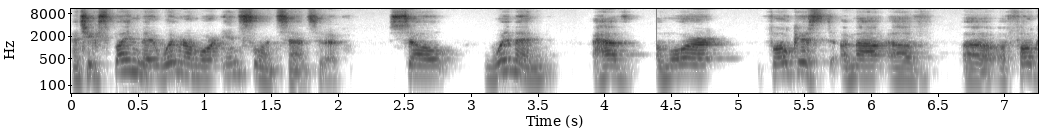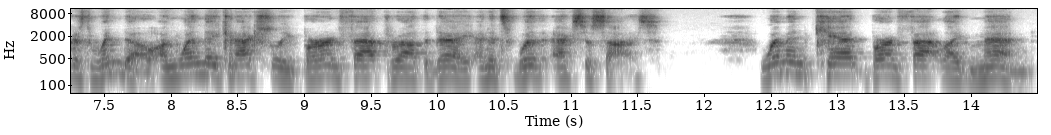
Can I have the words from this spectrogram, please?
and she explained that women are more insulin sensitive. So women have a more focused amount of uh, a focused window on when they can actually burn fat throughout the day, and it's with exercise. Women can't burn fat like men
